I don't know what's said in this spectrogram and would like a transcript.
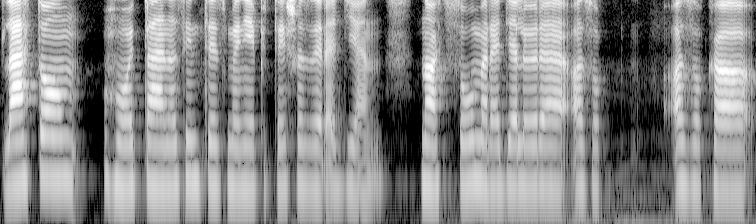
látom, hogy talán az intézményépítés azért egy ilyen nagy szó, mert egyelőre azok, azok a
